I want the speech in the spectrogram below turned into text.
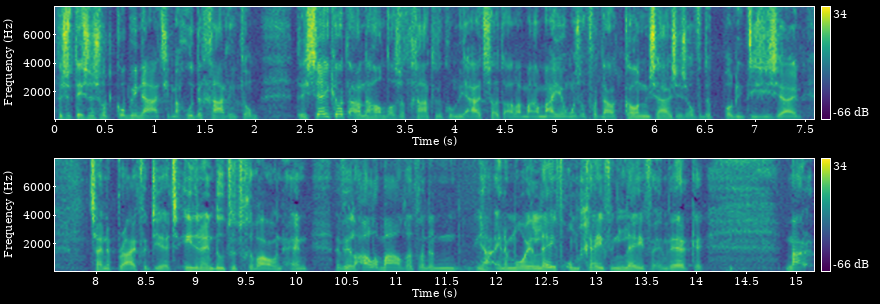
Dus het is een soort combinatie. Maar goed, daar gaat het niet om. Er is zeker wat aan de hand als het gaat om die uitstoot allemaal. Maar jongens, of het nou het Koningshuis is of het de politici zijn... het zijn de private jets. Iedereen doet het gewoon. En we willen allemaal dat we een, ja, in een mooie leefomgeving leven en werken. Maar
